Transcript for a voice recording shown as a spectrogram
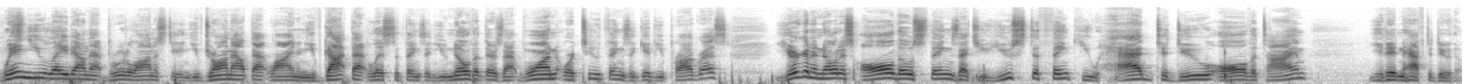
when you lay down that brutal honesty and you've drawn out that line and you've got that list of things and you know that there's that one or two things that give you progress you're going to notice all those things that you used to think you had to do all the time you didn't have to do them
